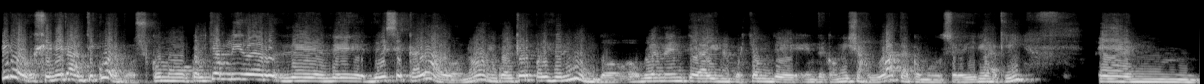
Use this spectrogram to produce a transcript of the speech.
pero genera anticuerpos, como cualquier líder de, ese calado, ¿no? En cualquier país del mundo. Obviamente hay una cuestión de, entre comillas, guata, como se diría aquí, em,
